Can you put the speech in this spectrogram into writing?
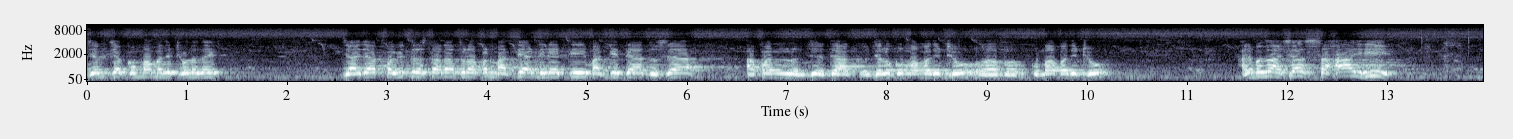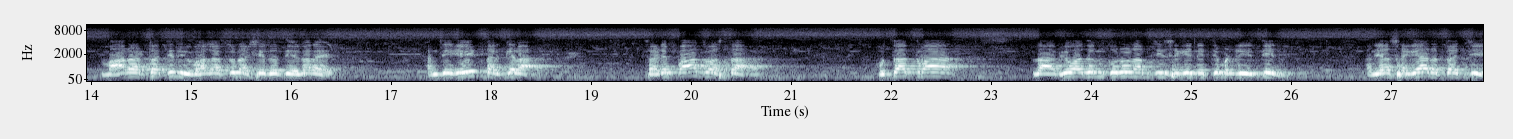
जलच्या कुंभामध्ये ठेवलं जाईल. ज्या ज्या पवित्र स्थानातून आपण माती आणलेली आहे ती माती त्या दुसऱ्या आपण त्या जलकुंभामध्ये ठेवू कुंभामध्ये ठेवू. आणि बघा अशा सहाही महाराष्ट्रातील विभागातून असे रथ येणार आहेत. आणि ते एक तारखेला साडेपाच वाजता ला अभिवादन करून आमची सगळी नेते मंडळी येतील. आणि या सगळ्या रथांची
